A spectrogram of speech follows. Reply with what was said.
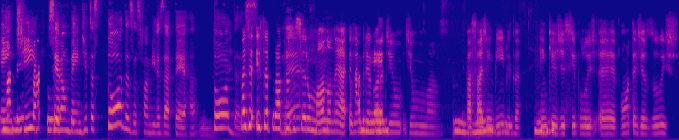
em ti serão benditas todas as famílias da terra, todas. Mas isso é próprio né? do ser humano, né? Eu lembrei Amém. agora de, um, de uma passagem bíblica uhum. em que os discípulos é, vão até Jesus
